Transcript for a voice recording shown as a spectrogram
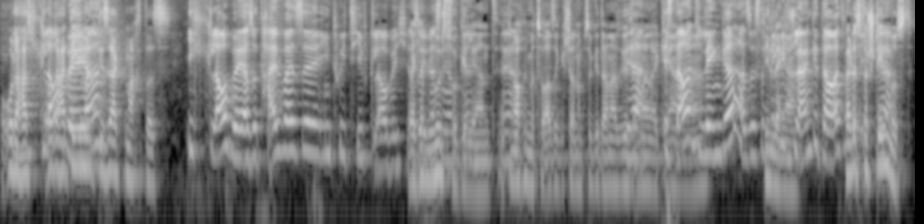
Oder, hast, glaube, oder hat dir jemand ja. gesagt, mach das? Ich glaube, also teilweise intuitiv, glaube ich. Also ich habe nur so gelernt. Ja. Ich bin auch immer zu Hause gestanden und so getan, als würde ich ja. anderen erklären. Es dauert ja. länger, also es hat wirklich länger. lang gedauert. Weil du es verstehen musst.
